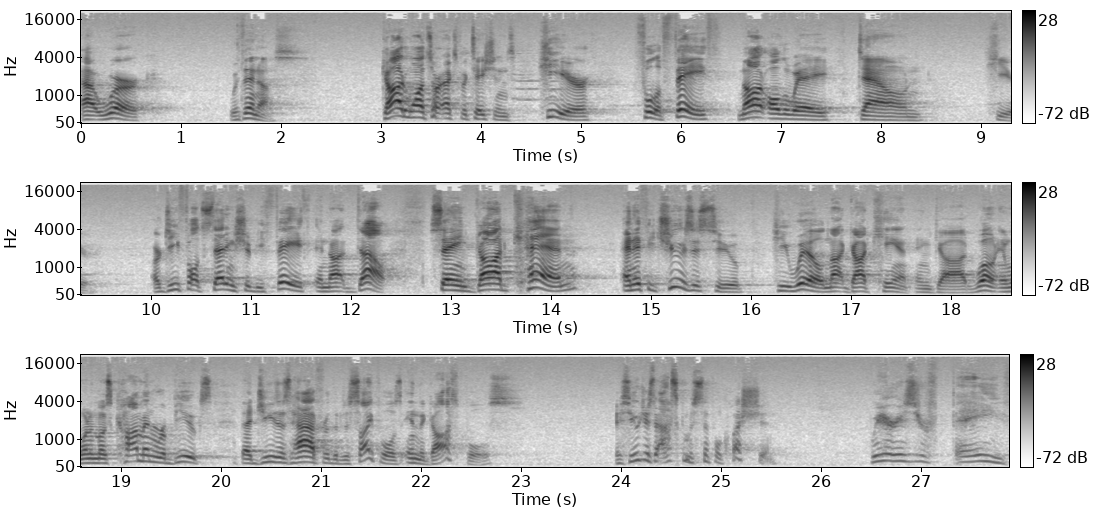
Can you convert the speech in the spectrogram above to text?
at work within us. God wants our expectations here full of faith, not all the way down here. Our default setting should be faith and not doubt, saying God can, and if He chooses to, He will, not God can't and God won't. And one of the most common rebukes that Jesus had for the disciples in the Gospels is He would just ask them a simple question Where is your faith?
